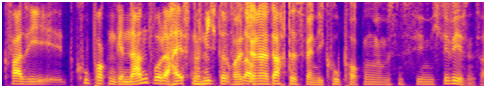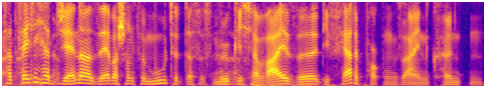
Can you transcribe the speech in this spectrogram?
quasi Kuhpocken genannt wurde, heißt noch nicht, dass weil es. Weil Jenner dachte, es wären die Kuhpocken, müssen es die nicht gewesen sein. Tatsächlich hat ne? Jenner selber schon vermutet, dass es ja. möglicherweise die Pferdepocken sein könnten.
